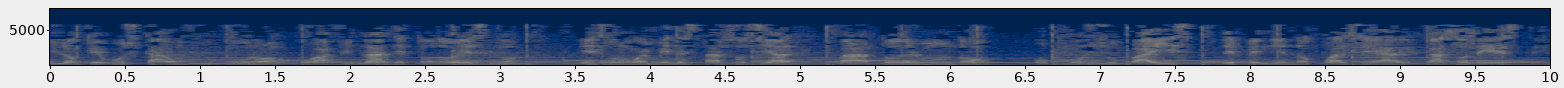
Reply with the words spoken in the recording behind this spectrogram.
y lo que busca un futuro o a final de todo esto es un buen bienestar social para todo el mundo o por su país, dependiendo cuál sea el caso de este.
